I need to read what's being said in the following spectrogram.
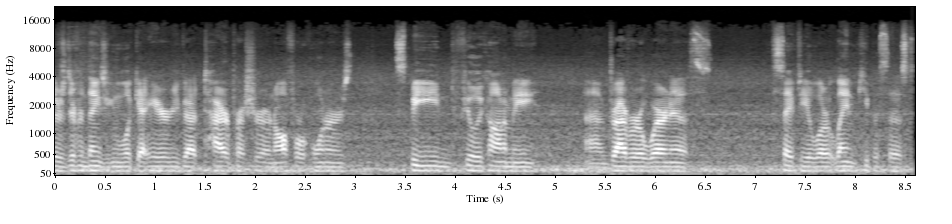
There's different things you can look at here. You've got tire pressure in all four corners, speed, fuel economy, uh, driver awareness, safety alert, lane keep assist.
